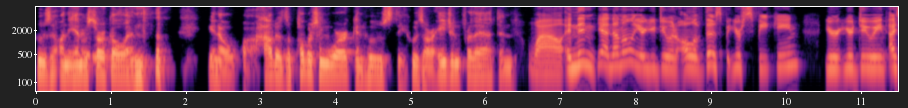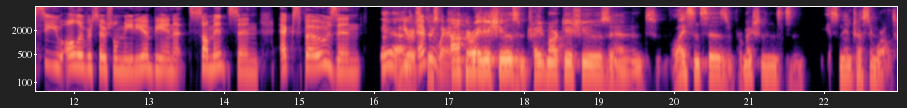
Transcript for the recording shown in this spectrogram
who's on the inner circle and you know how does the publishing work and who's the who's our agent for that and wow. And then yeah not only are you doing all of this but you're speaking you're you're doing i see you all over social media being at summits and expos and yeah you're there's, everywhere. there's copyright issues and trademark issues and licenses and permissions and it's an interesting world.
